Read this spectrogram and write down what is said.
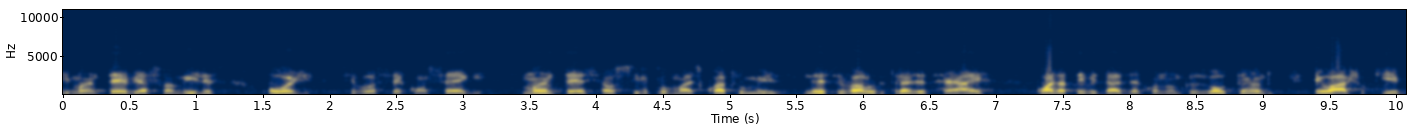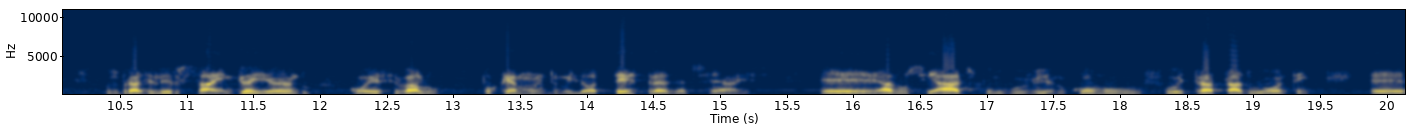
e manteve as famílias, hoje, se você consegue manter esse auxílio por mais quatro meses, nesse valor de 300 reais, com as atividades econômicas voltando, eu acho que os brasileiros saem ganhando com esse valor. Porque é muito melhor ter 300 reais é, anunciados pelo governo, como foi tratado ontem é,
